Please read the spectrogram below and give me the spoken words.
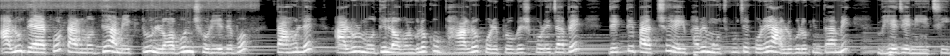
আলু দেওয়ার পর তার মধ্যে আমি একটু লবণ ছড়িয়ে দেব। তাহলে আলুর মধ্যে লবণগুলো খুব ভালো করে প্রবেশ করে যাবে। দেখতে পাচ্ছ এইভাবে মুচমুচে করে আলুগুলো কিন্তু আমি ভেজে নিয়েছি।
